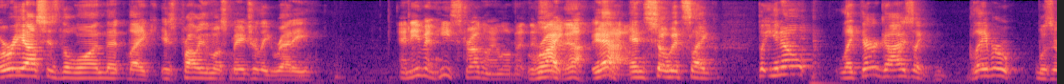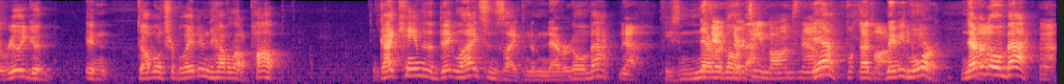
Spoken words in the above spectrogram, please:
Urias is the one that like is probably the most major league ready. and even he's struggling a little bit. This Right. year. Yeah. Yeah. Yeah. And so it's like, but you know, like there are guys like Gleyber was a really good in double and triple A. Didn't have a lot of pop. Guy came to the big lights and is like, I'm never going back. Yeah. He's He's never got going 13 back. bombs now. Yeah, that- maybe more. Never Yeah. going back. Yeah.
